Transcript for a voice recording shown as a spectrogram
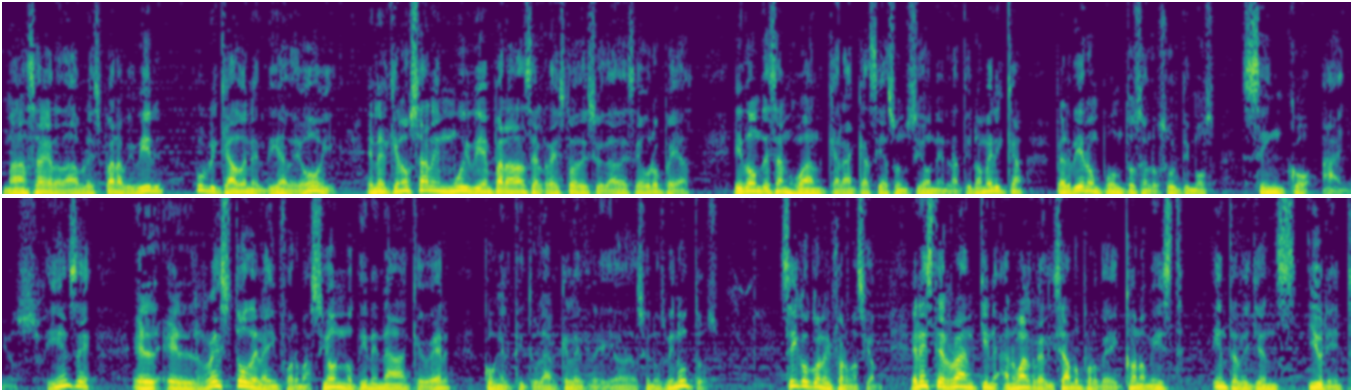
más agradables para vivir, publicado en el día de hoy, en el que no salen muy bien paradas el resto de ciudades europeas y donde San Juan, Caracas y Asunción en Latinoamérica perdieron puntos en los últimos cinco años. Fíjense, el, el resto de la información no tiene nada que ver con el titular que les leí hace unos minutos. Sigo con la información. En este ranking anual realizado por The Economist Intelligence Unit,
